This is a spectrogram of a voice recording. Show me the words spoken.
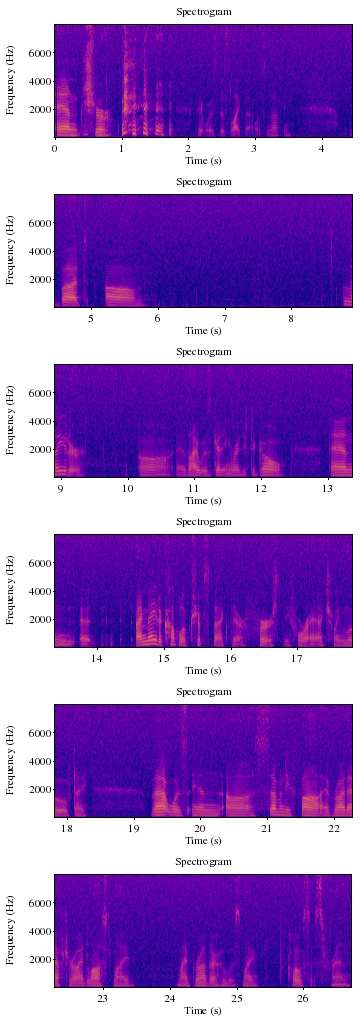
And sure, it was just like that was nothing. But um, later, uh, as I was getting ready to go, and uh, I made a couple of trips back there first before I actually moved. I, that was in uh, 75, right after I'd lost my, my brother, who was my closest friend,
